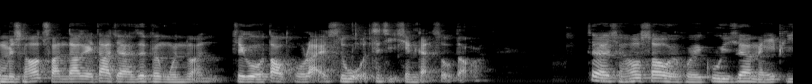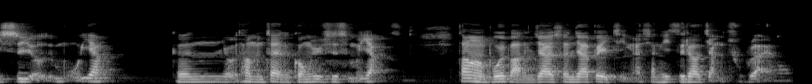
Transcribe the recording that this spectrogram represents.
我们想要传达给大家的这份温暖，结果到头来是我自己先感受到了。再来，想要稍微回顾一下每一批室友的模样，跟有他们在的公寓是什么样子。当然不会把人家的身家背景啊、详细资料讲出来哦。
